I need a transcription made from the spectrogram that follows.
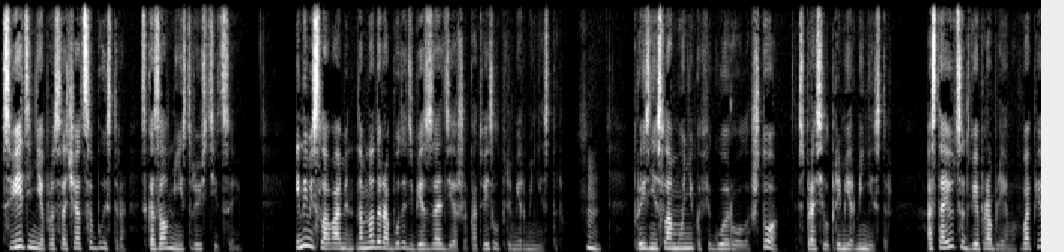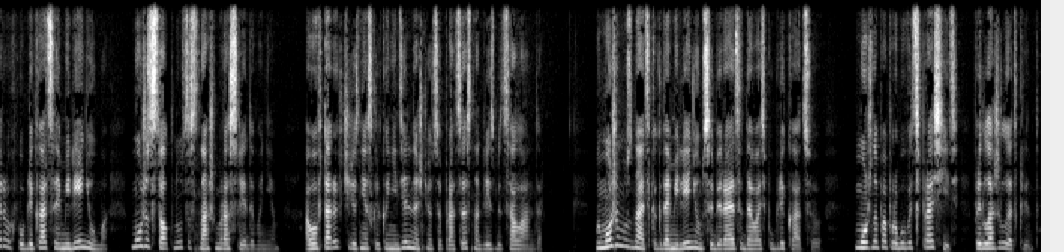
«Сведения просочатся быстро», — сказал министр юстиции. «Иными словами, нам надо работать без задержек», — ответил премьер-министр. «Хм», — произнесла Моника Фигуэрола. «Что?» — спросил премьер-министр. «Остаются две проблемы. Во-первых, публикация «Миллениума» может столкнуться с нашим расследованием, а во-вторых, через несколько недель начнется процесс над Лизбет Саландер. Мы можем узнать, когда «Миллениум» собирается давать публикацию — «Можно попробовать спросить», — предложил Эдклинт.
